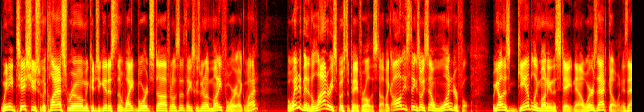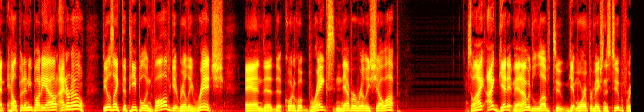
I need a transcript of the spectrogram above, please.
we need tissues for the classroom, and could you get us the whiteboard stuff and all those other things because we don't have money for it? Like what? But wait a minute, the lottery's supposed to pay for all this stuff. Like all these things always sound wonderful. We got all this gambling money in the state now. Where's that going? Is that helping anybody out? I don't know. Feels like the people involved get really rich, and the the quote unquote breaks never really show up. So I, I get it, man. I would love to get more information this too before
